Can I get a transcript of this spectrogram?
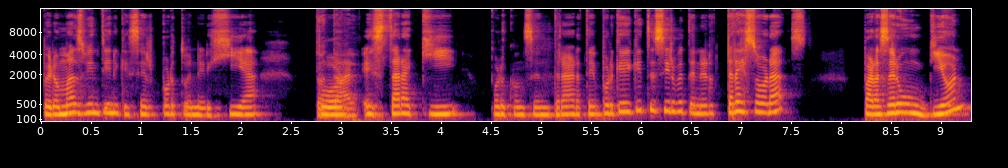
pero más bien tiene que ser por tu energía, por estar aquí, por concentrarte, porque ¿de qué te sirve tener tres horas para hacer un guion,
